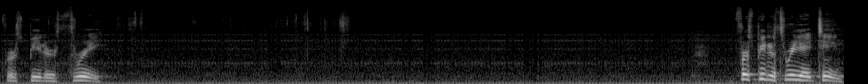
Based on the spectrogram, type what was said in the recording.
First Peter 3. 1 Peter 3:18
